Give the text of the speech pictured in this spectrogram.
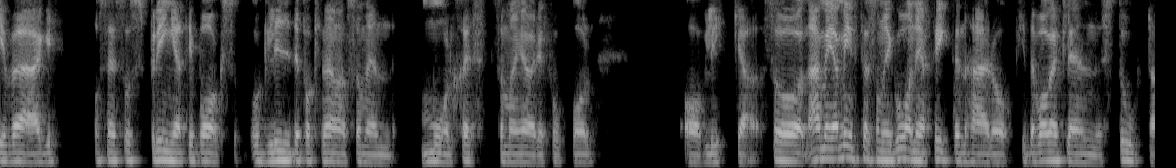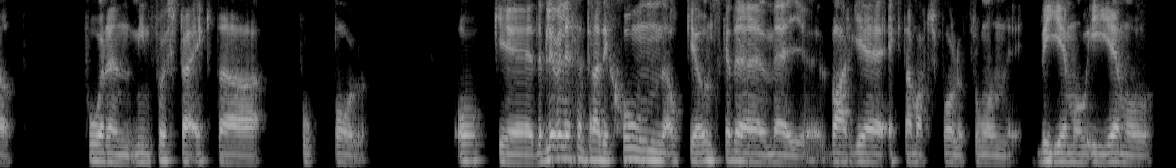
iväg och sen så springer jag tillbaks och glider på knäna som en målgest som man gör i fotboll av lycka. Så nej, men jag minns det som igår när jag fick den här och det var verkligen stort att få den, min första äkta fotboll. Och eh, det blev en liten tradition och jag önskade mig varje äkta matchboll från VM och EM och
